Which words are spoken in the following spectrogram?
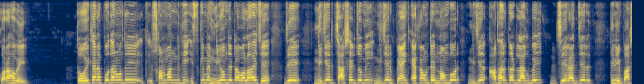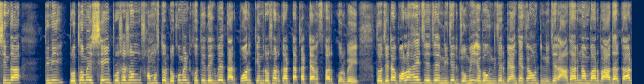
করা হবে। তো এখানে প্রধানমন্ত্রী সম্মান নিধি স্কিমের নিয়ম যেটা বলা হয়েছে যে নিজের চাষের জমি, নিজের ব্যাংক অ্যাকাউন্টের নম্বর, নিজের আধার কার্ড লাগবেই। যে রাজ্যের তিনি বাসিন্দা, তিনি প্রথমে সেই প্রশাসন সমস্ত ডকুমেন্ট খতিয়ে দেখবে, তারপর কেন্দ্র সরকার টাকা ট্রান্সফার করবে। তো যেটা বলা হয়েছে যে নিজের জমি এবং নিজের ব্যাংক অ্যাকাউন্ট নিজের আধার নাম্বার বা আধার কার্ড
